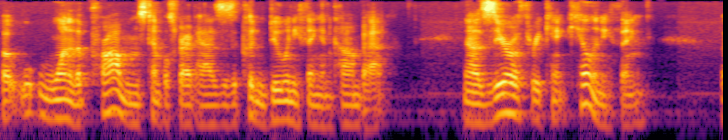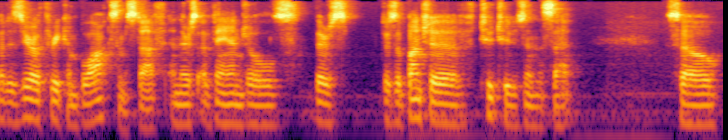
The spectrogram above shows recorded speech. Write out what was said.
But w- one of the problems Temple Scribe has is it couldn't do anything in combat. Now, zero three can't kill anything, but a zero three can block some stuff. And there's Evangels. There's there's a bunch of tutus in the set. So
